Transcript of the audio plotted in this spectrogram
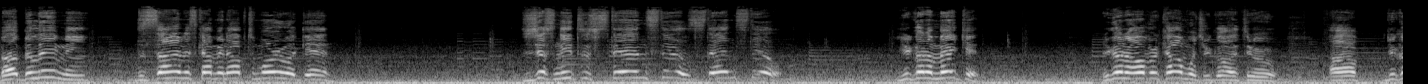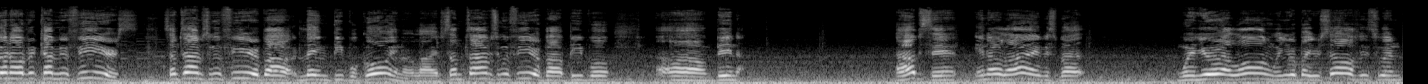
But believe me, the sun is coming up tomorrow again. You just need to stand still, stand still. You're gonna make it. You're gonna overcome what you're going through. Uh, you're gonna overcome your fears. Sometimes we fear about letting people go in our lives. Sometimes we fear about people uh, being absent in our lives. But when you're alone, when you're by yourself, it's when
